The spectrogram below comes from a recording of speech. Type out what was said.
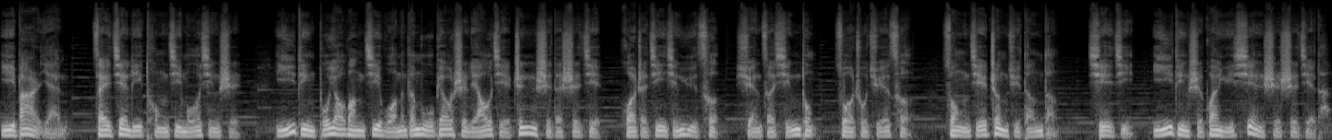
一般而言，在建立统计模型时，一定不要忘记我们的目标是了解真实的世界，或者进行预测、选择行动、做出决策、总结证据等等。切记，一定是关于现实世界的，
